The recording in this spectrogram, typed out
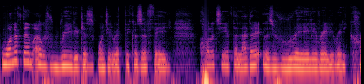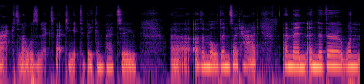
One of them I was really disappointed with because of the quality of the leather. It was really, really, really cracked, and I wasn't expecting it to be compared to uh, other Maldens I'd had. And then another one,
